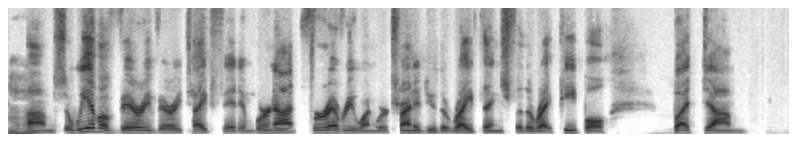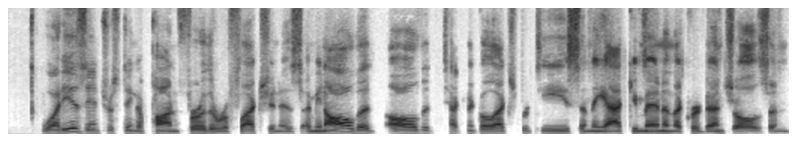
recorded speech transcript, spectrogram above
Mhm. um, so we have a very, very tight fit, and we're not for everyone. We're trying to do the right things for the right people. But um, what is interesting upon further reflection is, I mean, all the all the technical expertise and the acumen and the credentials and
